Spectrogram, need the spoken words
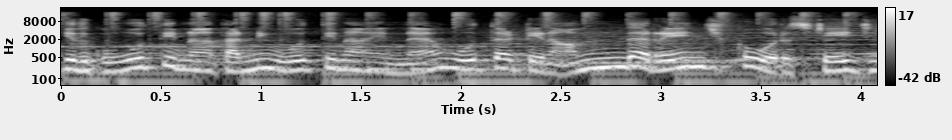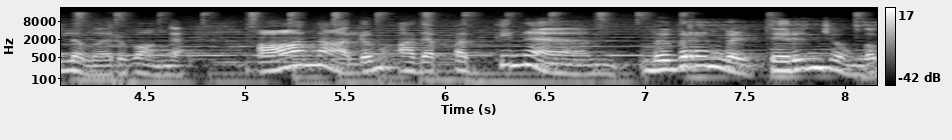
இதுக்கு ஊத்தினா தண்ணி ஊத்தினா என்ன ஊத்தாட்டினா அந்த ரேஞ்சுக்கு ஒரு ஸ்டேஜில் வருவாங்க. ஆனாலும் அதை பற்றின விவரங்கள் தெரிஞ்சவங்க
